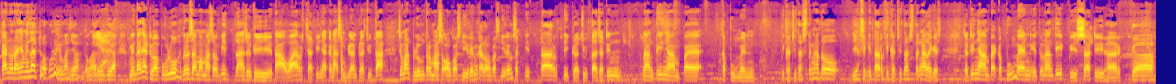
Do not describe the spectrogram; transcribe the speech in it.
kan orangnya minta 20 ya Mas ya kemarin Iya. itu ya. Mintanya 20 terus sama Mas Oki langsung ditawar jadinya kena 19 juta. Cuman belum termasuk ongkos kirim. Kalau ongkos kirim sekitar 3 juta. Jadi nanti nyampe Kebumen 3 juta setengah atau ya sekitar 3 juta setengah lah guys. Jadi nyampe Kebumen itu nanti bisa di harga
